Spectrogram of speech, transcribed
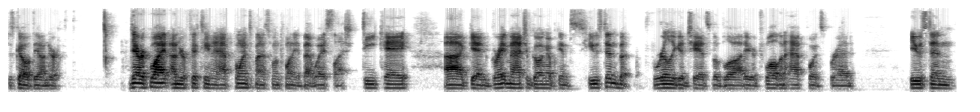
Just go with the under. Derrick White under 15 and a half points, minus 120 at Betway slash DK. Uh, again, great matchup going up against Houston, but really good chance of a blowout here. 12 and a half point spread. Houston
